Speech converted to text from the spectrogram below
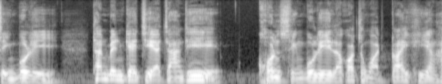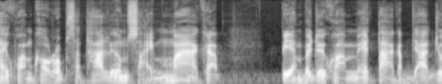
สิงห์บุรี ท่านเป็นเกจิอาจารย์ที่ คนสิงห์บุรีแล้วก็จังหวัดใกล้เคียงให้ความเคารพศรัทธาเลื่อมใสมากครับ เปี่ยมไปด้วยความเมตตากับญาติโย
